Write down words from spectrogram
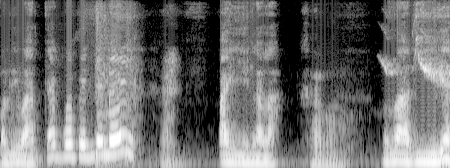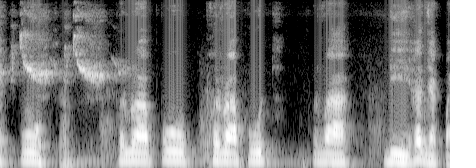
ปริวัติจักว่าเป็นจังไดครับ ไปและล่ะครับผม เพิ่นว่าดีเด้ปูครับ เพิ่นว่าปูเพิ่นว่าปูเพิ่นว่าดีคันอยากไป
